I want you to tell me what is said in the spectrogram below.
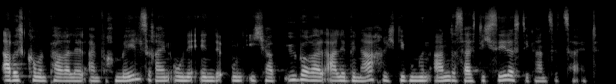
aber es kommen parallel einfach Mails rein ohne Ende und ich habe überall alle Benachrichtigungen an, das heißt, ich sehe das die ganze Zeit.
